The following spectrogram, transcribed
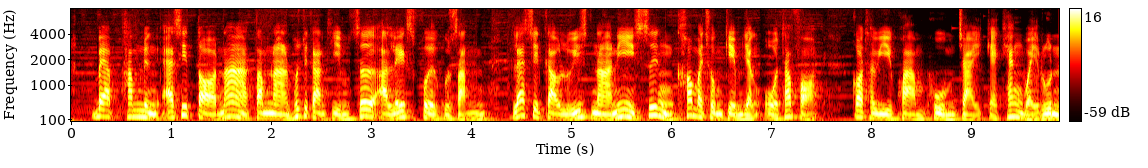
1 แบบทำหนึ่งแอซิสต์ต่อหน้าตำนานผู้จัดการทีมเซอร์อเล็กซ์เฟอร์กูสันและสิทธิ์เก่าลุยส์นานี่ซึ่งเข้ามาชมเกมอย่างโอทัฟฟอร์ด ก็ทวีความภูมิใจแก่แข้งวัยรุ่น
